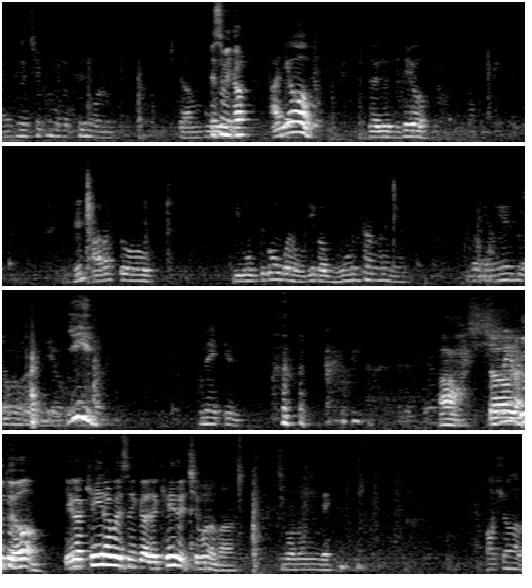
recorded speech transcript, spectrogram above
양승은 칠판 보면 틀린 걸로. 진짜 안 보여. 했습니까? 아니요. 알려주세요. 알았어. 네 몸 뜨거운 거랑 우리가 무슨 상관이야 이거. 아니에요. 2 분의 1 아, 자 이것도요. 얘가 K라고 했으니까 내 K를 집어넣어봐. 집어넣는데 아 시원하다.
